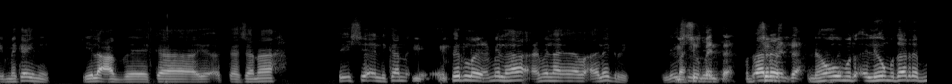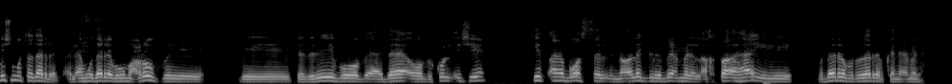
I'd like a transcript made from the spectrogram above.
مكيني يلعب. كجناح. في أشياء اللي كان بيرلو يعملها عملها أليجري. ما شوف أنت شوف أنت. اللي هو مد... اللي هو مدرب مش متدرب. الآن مدرب هو معروف ب... بتدريبه بادائه بكل شيء كيف أنا بوصل إنه أليجري بيعمل الأخطاء هاي اللي مدرب ومتدرب كان يعملها؟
